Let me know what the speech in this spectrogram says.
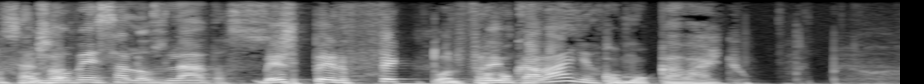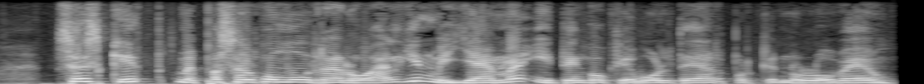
O sea, no ves a los lados. Ves perfecto al frente. Como caballo. Como caballo. ¿Sabes qué? Me pasa algo muy raro. Alguien me llama y tengo que voltear porque no lo veo.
